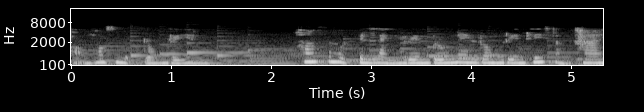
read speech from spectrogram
ของห้องสมุดโรงเรียน ห้องสมุดเป็นแหล่งเรียนรู้ในโรงเรียนที่สำคัญ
